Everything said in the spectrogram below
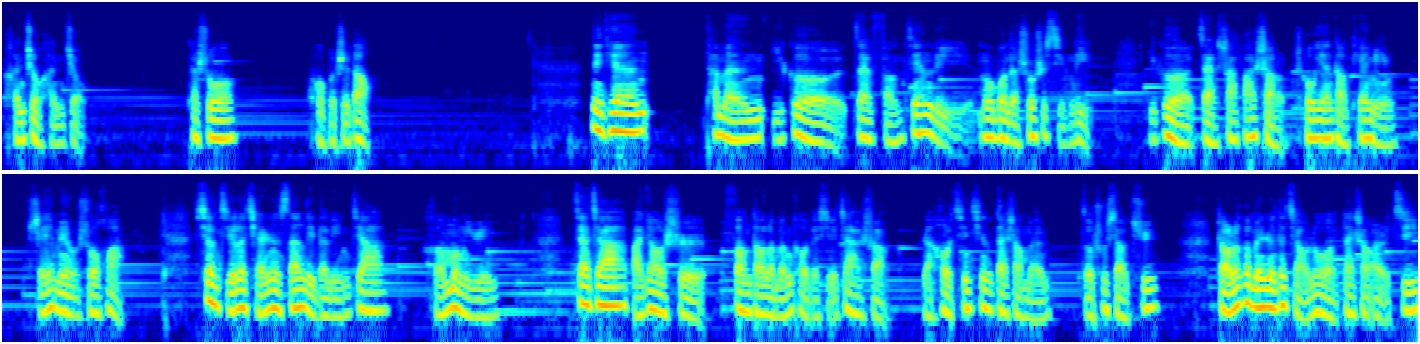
很久很久。他说：“我不知道。”那天，他们一个在房间里默默的收拾行李，一个在沙发上抽烟到天明，谁也没有说话，像极了《前任三》里的林佳和孟云。佳佳把钥匙放到了门口的鞋架上，然后轻轻的带上门，走出小区，找了个没人的角落，戴上耳机，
